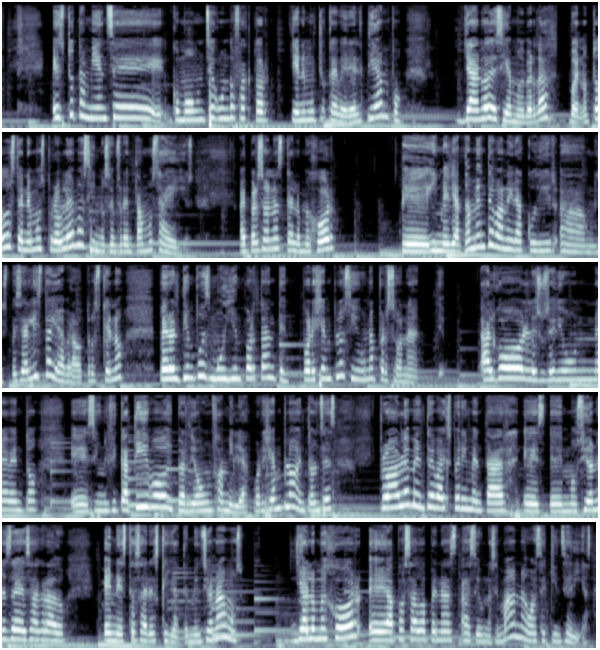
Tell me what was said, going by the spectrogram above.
Esto también se, como un segundo factor, tiene mucho que ver el tiempo. Ya lo decíamos, ¿verdad? Bueno, todos tenemos problemas y nos enfrentamos a ellos. Hay personas que a lo mejor eh, inmediatamente van a ir a acudir a un especialista y habrá otros que no. Pero el tiempo es muy importante. Por ejemplo, si una persona algo le sucedió un evento eh, significativo y perdió un familiar, por ejemplo, entonces probablemente va a experimentar emociones de desagrado en estas áreas que ya te mencionamos. Y a lo mejor eh, ha pasado apenas hace una semana o hace 15 días.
